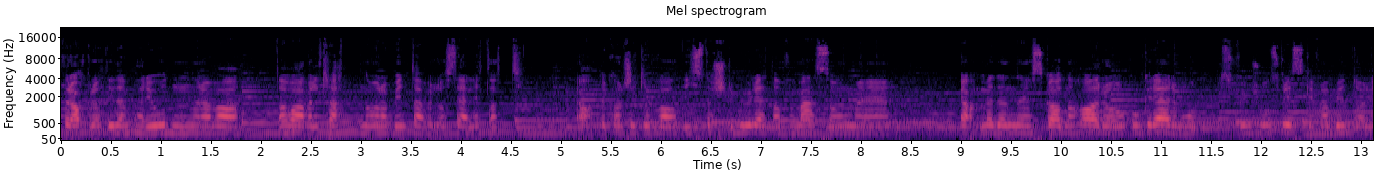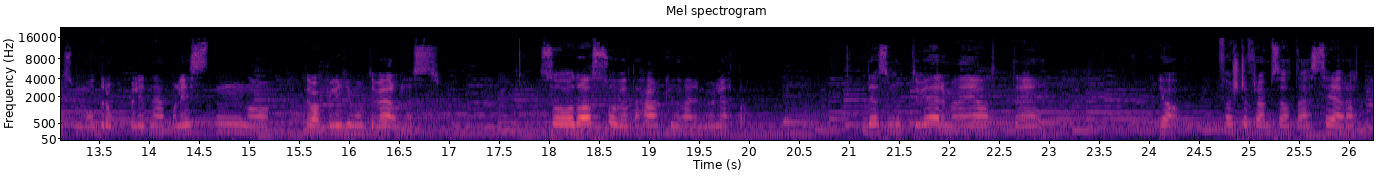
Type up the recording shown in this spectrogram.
For akkurat i den perioden når jeg var da var jeg vel 13 år, da begynte jeg vel å se litt at ja, det kanskje ikke var de største mulighetene for meg som ja, med den skaden jeg har, å konkurrere mot funksjonsfriske. For jeg begynte å, liksom, å droppe litt ned på listen, og det var ikke like motiverende. Så da så vi at det her kunne være muligheter. Det som motiverer meg, er at ja, først og fremst at jeg ser at,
